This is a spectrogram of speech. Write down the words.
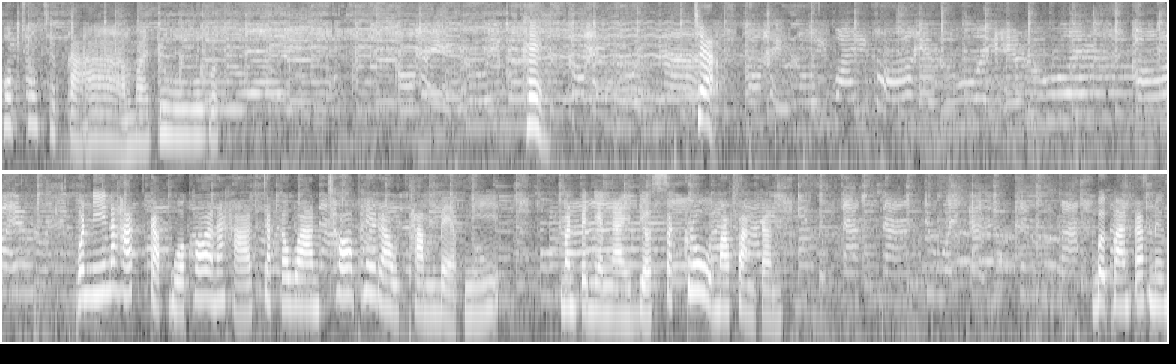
พกโชคชะตามาดูขอให้รวยเงินเฮ้ขอให้รวยงา วันนี้นะคะกับหัวข้อนะคะจักรวาลชอบให้เราทำแบบนี้ มันเป็นยังไง เดี๋ยวสักครู่มาฟังกัน เบิกบานแป๊บนึง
